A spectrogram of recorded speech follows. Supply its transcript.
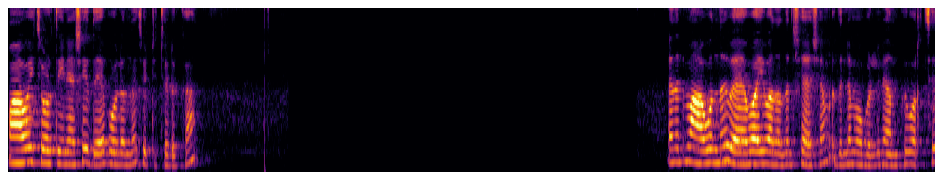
മാവ് ഒഴിച്ചു കൊടുത്തതിന് ശേഷം ഇതേപോലെ ഒന്ന് ചുറ്റിച്ചെടുക്കാം. എന്നിട്ട് മാവ് ഒന്ന് വേവായി വന്നതിന് ശേഷം ഇതിന്റെ മുകളിൽ നമുക്ക് കുറച്ച്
